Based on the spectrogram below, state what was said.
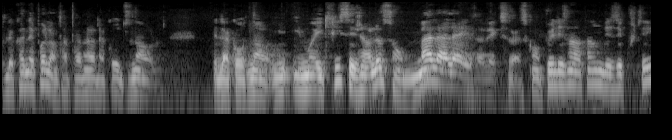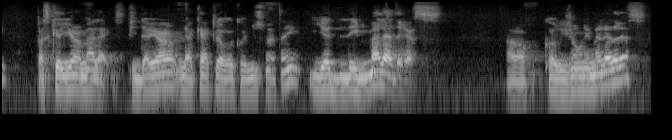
Je ne connais pas, l'entrepreneur de la Côte-du-Nord. de la Côte-Nord. Il, m'a écrit, ces gens-là sont mal à l'aise avec ça. Est-ce qu'on peut les entendre, les écouter? Parce qu'il y a un malaise. Puis d'ailleurs, la CAC l'a reconnu ce matin, il y a des maladresses. Alors, corrigeons les maladresses.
